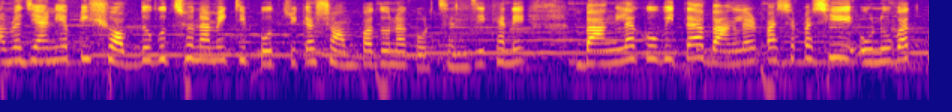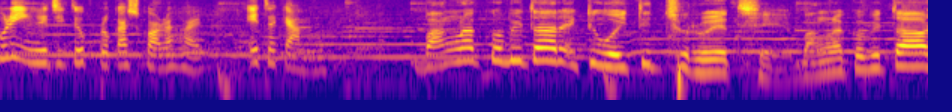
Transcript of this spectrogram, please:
আমরা জানি আপনি শব্দগুচ্ছ নামে একটি পত্রিকা সম্পাদনা করছেন, যেখানে বাংলা কবিতা বাংলার পাশাপাশি অনুবাদ করে ইংরেজিতেও প্রকাশ করা হয়। এটা কেন বাংলা কবিতার একটি ঐতিহ্য রয়েছে। বাংলা কবিতা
